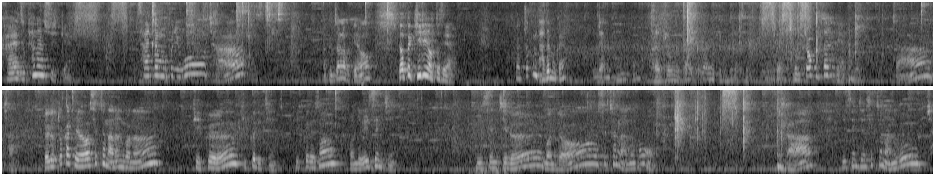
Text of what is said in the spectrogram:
가야지 편할 수 있게. 살짝만 뿌리고, 자. 앞에 잘라볼게요. 옆에 길이는 어떠세요? 그냥 조금 다듬을까요? 네. 아니 좀 깔끔한 느낌 들었어요. 좀 조금 자를게요. 자, 자. 여기 똑같아요. 색깔 나는 거는 뒤끝, 뒤끝 있지. 뒤끝에서 먼저 1cm. 1cm를 먼저 색깔 나누고, 자, 1cm 색깔 나누고, 자,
